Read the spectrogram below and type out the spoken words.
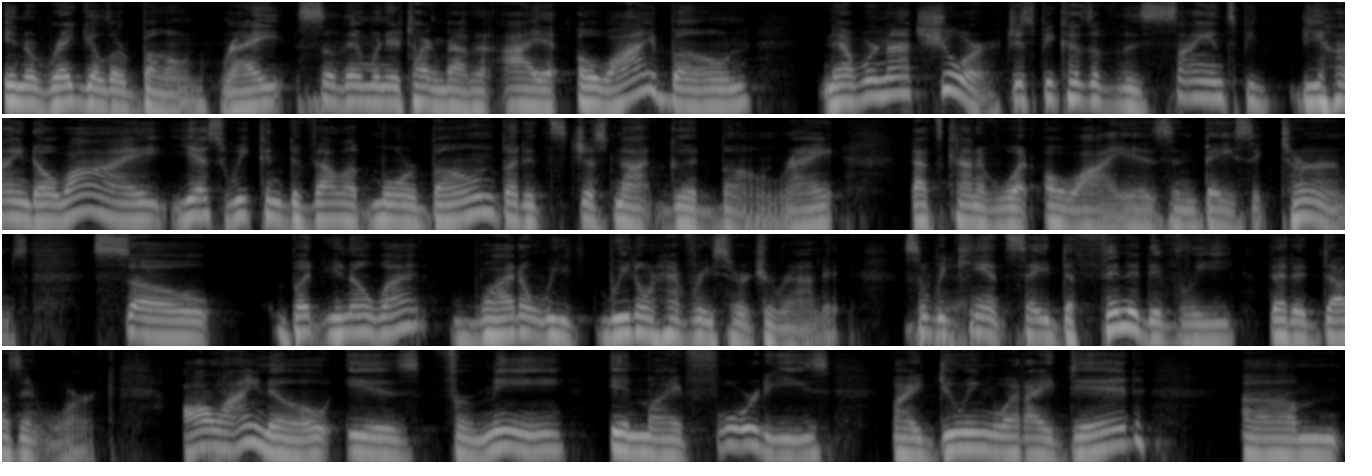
in a regular bone, right? So then when you're talking about an OI bone, now we're not sure just because of the science be- behind OI. Yes, we can develop more bone, but it's just not good bone, right? That's kind of what OI is in basic terms. So but you know what why don't we we don't have research around it so we can't say definitively that it doesn't work all i know is for me in my 40s by doing what i did um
